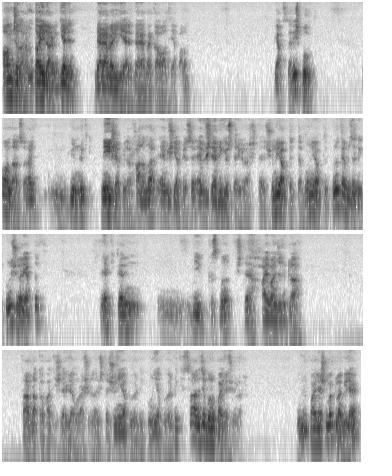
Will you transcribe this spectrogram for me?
amcalarım, dayılarım gelin beraber yiyelim, beraber kahvaltı yapalım. Yaptıkları iş bu. Ondan sonra günlük ne iş yapıyorlar? Hanımlar ev işi yapıyorsa ev işlerini gösteriyorlar. İşte şunu yaptık da bunu yaptık, bunu temizledik, bunu şöyle yaptık. Erkeklerin bir kısmı işte hayvancılıkla tarla tokat işleriyle uğraşıyorlar. İşte şunu yapıverdik, bunu yapıverdik. Sadece bunu paylaşıyorlar. Bunu paylaşmakla bile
